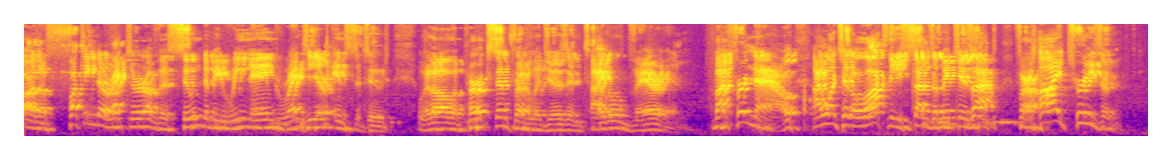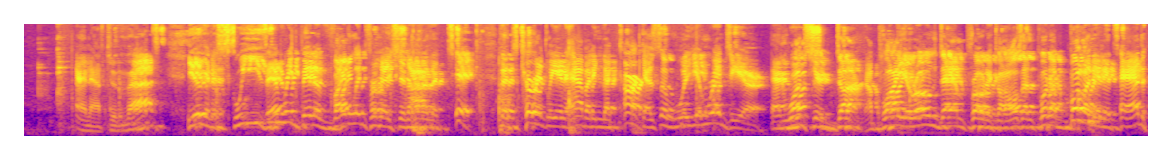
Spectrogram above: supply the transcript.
are the fucking director of the soon to be renamed Rentier Institute, with all the perks and privileges entitled therein. But for now, I want you to lock these sons of bitches up for high treason. And after that, you're gonna squeeze every bit of vital information out of the tick that's currently inhabiting the carcass of William Rentier. And once you're done, apply your own damn protocols and put a bullet in its head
